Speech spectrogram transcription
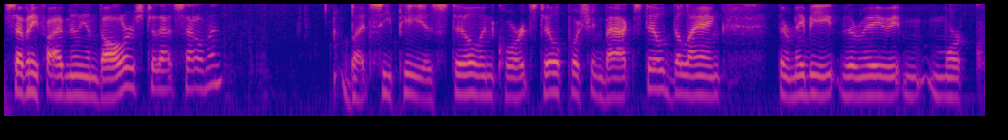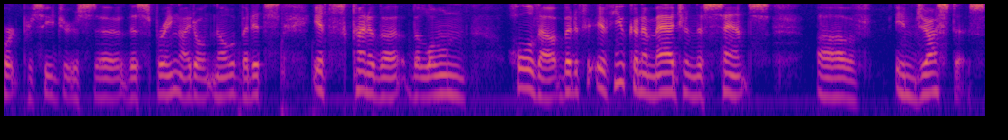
$75 million to that settlement. But CP is still in court, still pushing back, still delaying. There may be there may be more court procedures uh, this spring. I don't know, but it's it's kind of the the lone holdout. But if if you can imagine the sense of injustice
